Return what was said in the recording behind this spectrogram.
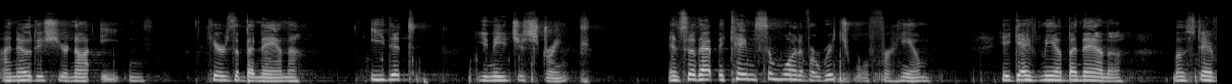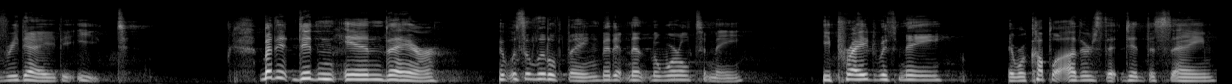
I notice you're not eating. Here's a banana. Eat it. You need your strength. And so that became somewhat of a ritual for him. He gave me a banana most every day to eat. But it didn't end there. It was a little thing, but it meant the world to me. He prayed with me. There were a couple of others that did the same.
